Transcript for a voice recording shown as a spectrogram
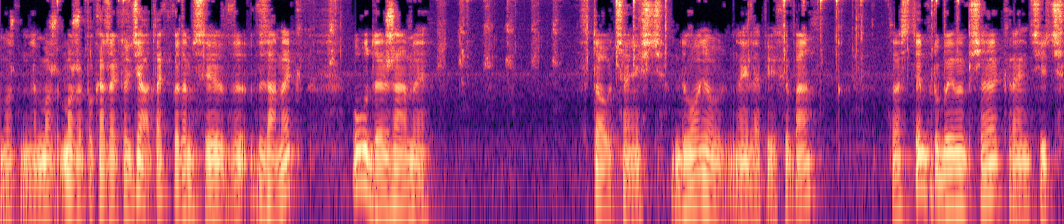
może, może, może pokażę jak to działa, tak? Wkładamy sobie w, w zamek, uderzamy w tą część dłonią najlepiej chyba. Teraz tym próbujemy przekręcić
